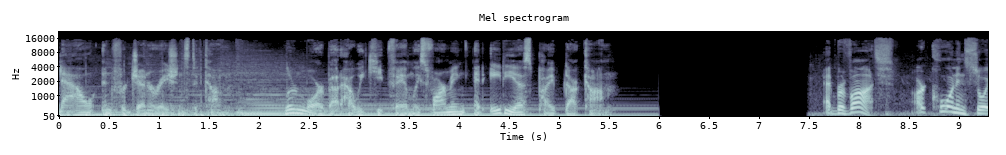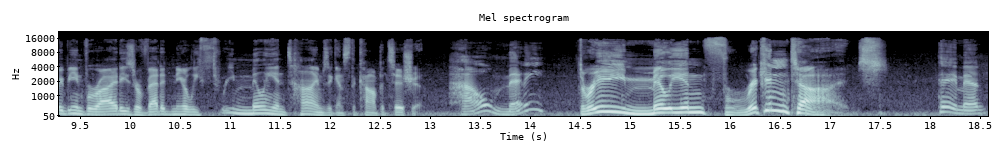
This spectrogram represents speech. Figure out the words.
now and for generations to come. Learn more about how we keep families farming at adspipe.com. At Brevant, our corn and soybean varieties are vetted nearly 3 million times against the competition. How many? 3 million frickin' times! Hey man,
